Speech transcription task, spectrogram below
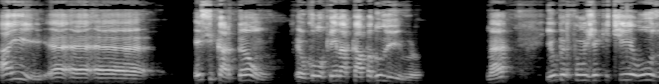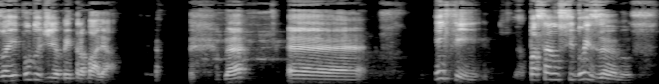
Aí, é, é, é, esse cartão eu coloquei na capa do livro, né? E o perfume Jequiti eu uso aí todo dia para ir trabalhar, né? É, enfim, passaram-se dois anos.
